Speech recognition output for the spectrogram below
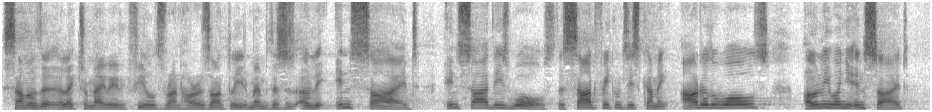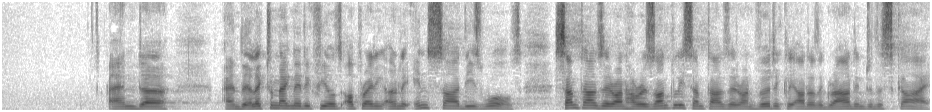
Some of the electromagnetic fields run horizontally. Remember, this is only inside, inside these walls. The sound frequencies coming out of the walls only when you're inside. And uh, and the electromagnetic fields operating only inside these walls. Sometimes they run horizontally, sometimes they run vertically out of the ground into the sky.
